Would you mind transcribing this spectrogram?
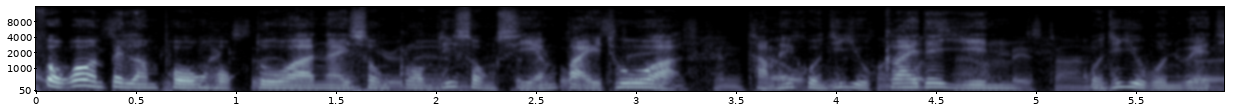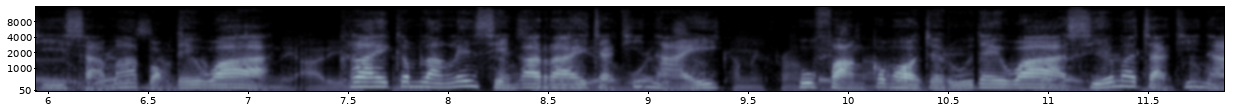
ฟบอกว่ามันเป็นลำโพง 6 ตัวในทรงกลมที่ส่งเสียงไปทั่วทำให้คนที่อยู่ใกล้ได้ยิน คนที่อยู่บนเวทีสามารถบอกได้ว่า ใครกำลังเล่นเสียงอะไรจากที่ไหน ผู้ฟังก็พอจะรู้ได้ว่าเสียงมาจากที่ไหน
